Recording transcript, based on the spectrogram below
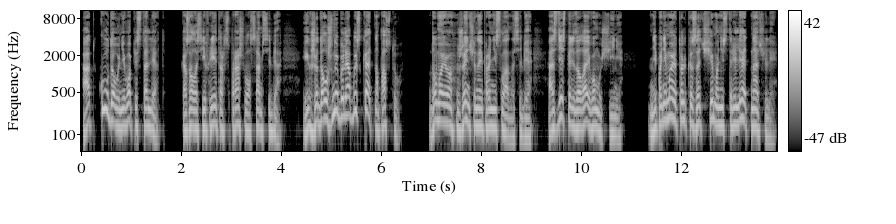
Откуда у него пистолет?» Казалось, ефрейтор спрашивал сам себя. «Их же должны были обыскать на посту». Думаю, женщина и пронесла на себе, а здесь передала его мужчине. Не понимаю только, зачем они стрелять начали.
